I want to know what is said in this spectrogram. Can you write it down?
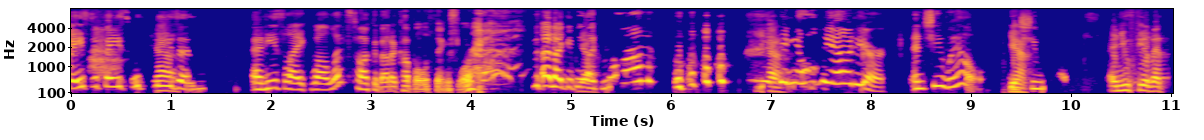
face to face with Yeah. Jesus and he's like, well, let's talk about a couple of things, Laura. then I could be Yeah. like, Mom, yeah. can you help me out here? And she will. And Yeah. She, And you feel that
